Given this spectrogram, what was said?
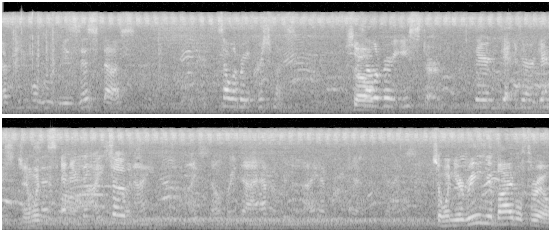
of people who resist us celebrate Christmas, so celebrate Easter. They're they're against And when- Jesus and everything. So I, celebrate that. I haven't read I haven't so when you're reading your Bible through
